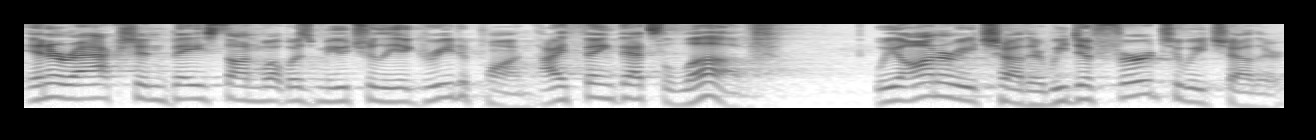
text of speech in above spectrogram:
interaction based on what was mutually agreed upon. I think that's love. We honor each other, we defer to each other.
